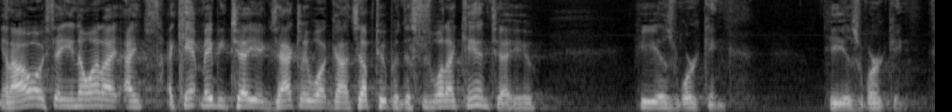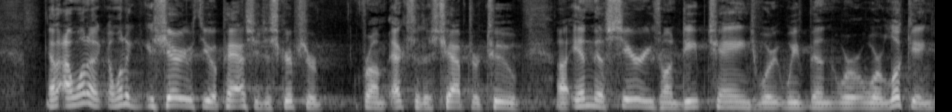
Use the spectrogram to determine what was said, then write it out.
And I always say, you know what, I, I, I can't maybe tell you exactly what God's up to, but this is what I can tell you. He is working. He is working. And I want to I want to share with you a passage of scripture from Exodus chapter 2. Uh, in this series on deep change, we have been, we're, we're, looking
